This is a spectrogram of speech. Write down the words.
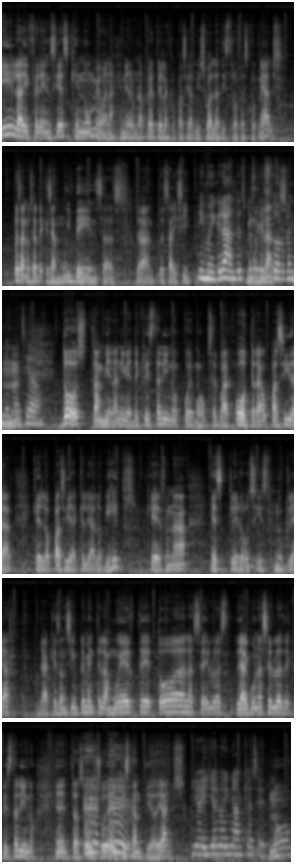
Y la diferencia es que no me van a generar una pérdida de la capacidad visual las distrofias corneales. Pues a no ser de que sean muy densas, ya, entonces ahí sí. Y muy grandes, pues que estorben demasiado. Dos, también a nivel de cristalino podemos observar otra opacidad, que es la opacidad que le da a los viejitos, que es una esclerosis nuclear ya que son simplemente la muerte de todas las células, de algunas células del cristalino en el transcurso de X cantidad de años. Y ahí ya no hay nada que hacer. No,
